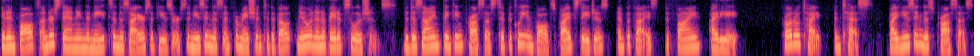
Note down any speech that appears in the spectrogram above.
It involves understanding the needs and desires of users and using this information to develop new and innovative solutions. The design thinking process typically involves five stages empathize, define, ideate, prototype, and test. By using this process,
